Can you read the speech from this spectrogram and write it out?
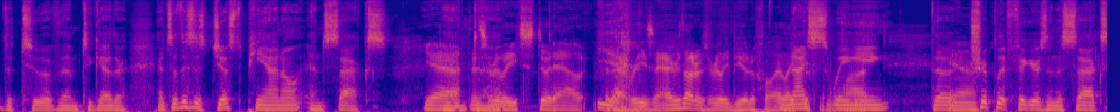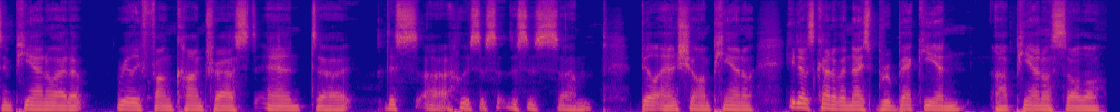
the two of them together. And so this is just piano and sax. Yeah, And, this uh, really stood out for yeah. that reason. I thought it was really beautiful. I like nice swinging. The Yeah. triplet figures in the sax and piano add a really fun contrast. And uh, this, uh, who is this? This is um, Bill Anschell on piano. He does kind of a nice Brubeckian uh, piano solo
